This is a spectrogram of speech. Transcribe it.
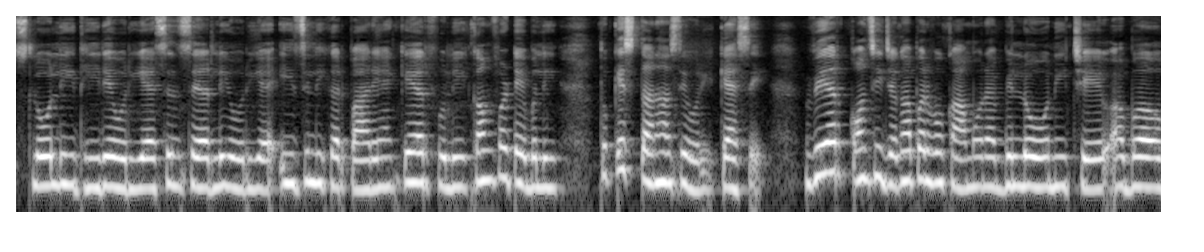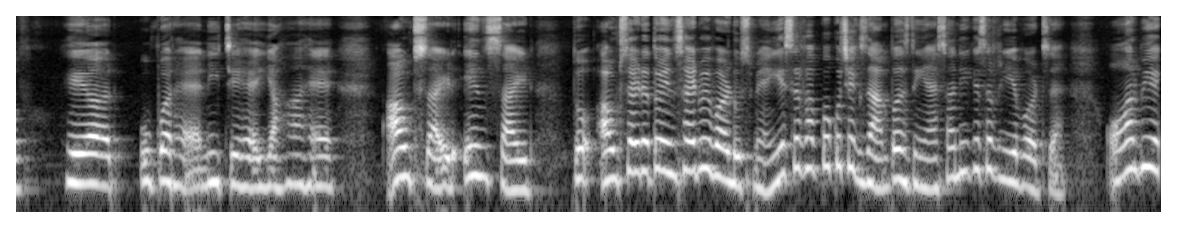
स्लोली धीरे हो रही है सिंसियरली हो रही है ईजिली कर पा रहे हैं केयरफुली कंफर्टेबली तो किस तरह से हो रही है? कैसे? वेयर कौन सी जगह पर वो काम हो रहा है? बिलो नीचे अबव हेयर ऊपर है, नीचे है, यहाँ है आउटसाइड इनसाइड तो आउटसाइड है तो इनसाइड भी वर्ड उसमें है। ये सिर्फ़ आपको कुछ एग्जांपल्स दिए हैं। ऐसा नहीं कि सिर्फ़ ये वर्ड्स हैं। और भी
